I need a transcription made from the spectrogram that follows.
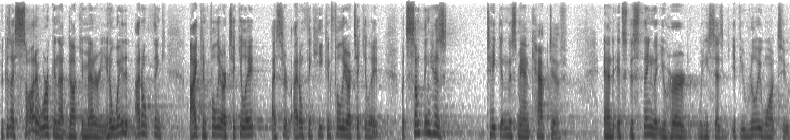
Because I saw it at work in that documentary in a way that I don't think I can fully articulate. I, cert- I don't think he can fully articulate. But something has taken this man captive. And it's this thing that you heard when he says, if you really want to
